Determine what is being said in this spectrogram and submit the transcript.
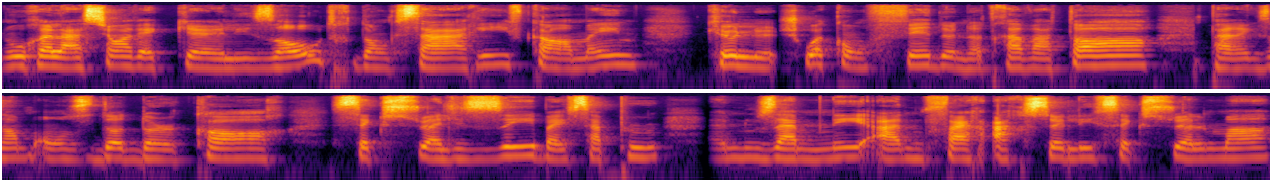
nos relations avec euh, les autres. Donc ça arrive quand même que le choix qu'on fait de notre avatar, par exemple, on se dote d'un corps sexualisé, ben ça peut nous amener à nous faire harceler sexuellement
